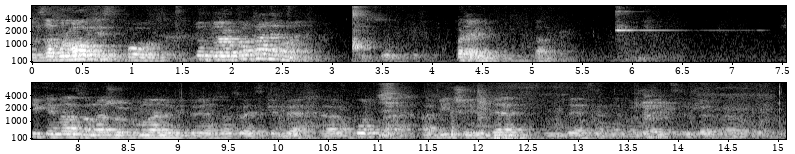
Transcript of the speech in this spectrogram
е, заборгованість по Тобто аеропорта немає. переліку. Тільки назва нашого комунального підприємства називається КП аеропорт, а більше ніде, ніде це не вважається вже аеропортом.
